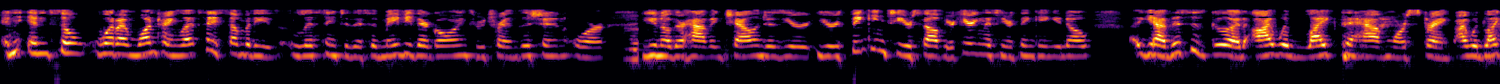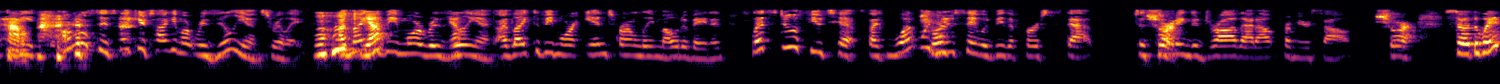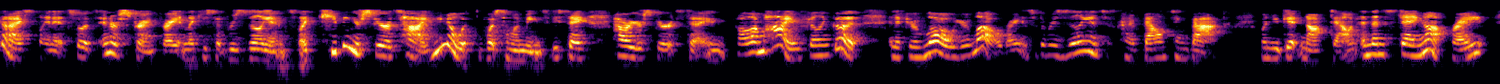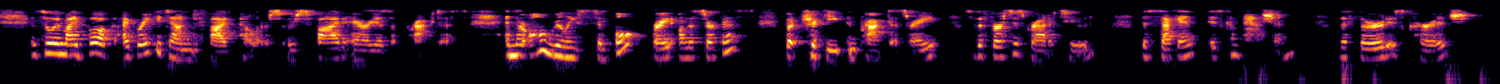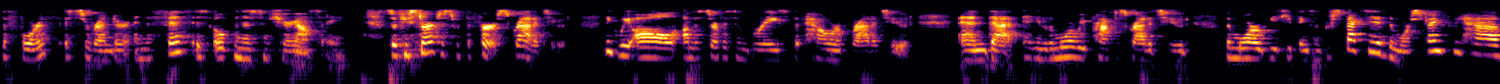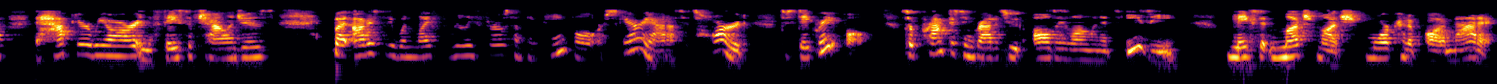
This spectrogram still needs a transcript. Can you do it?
And and so what I'm wondering, let's say somebody's listening to this and maybe they're going through transition or mm-hmm. you know they're having challenges. You're you're thinking to yourself, you're hearing this and you're thinking, you know, yeah, this is good. I would like to have more strength. I would like to be almost it's like you're talking about resilience really. Mm-hmm. I'd like to be more resilient. I'd like to be more internally motivated. Let's do a few tips. Like what would sure. you say would be the first step to sure. starting to draw that out from yourself? Sure. So the way that I explain it, so it's inner strength, right? And like you said, resilience, like keeping your spirits high. You know what, what someone means. If you say, how are your spirits today? oh, I'm high, I'm feeling good. And if you're low, you're low, right? And so the resilience is kind of bouncing back when you get knocked down and then staying up, right? And so in my book, I break it down into five pillars. So there's five areas of practice. And they're all really simple, right, on the surface, but tricky in practice, right? So the first is gratitude. The second is compassion. The third is courage. The fourth is surrender. And the fifth is openness and curiosity. So if you start just with the first, gratitude, I think we all on the surface embrace the power of gratitude and that, you know, the more we practice gratitude, the more we keep things in perspective, the more strength we have, the happier we are in the face of challenges. But obviously when life really throws something painful or scary at us, it's hard to stay grateful. So practicing gratitude all day long when it's easy makes it much, much more kind of automatic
